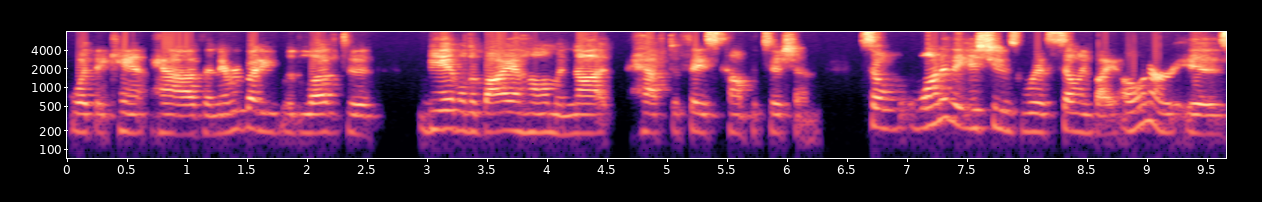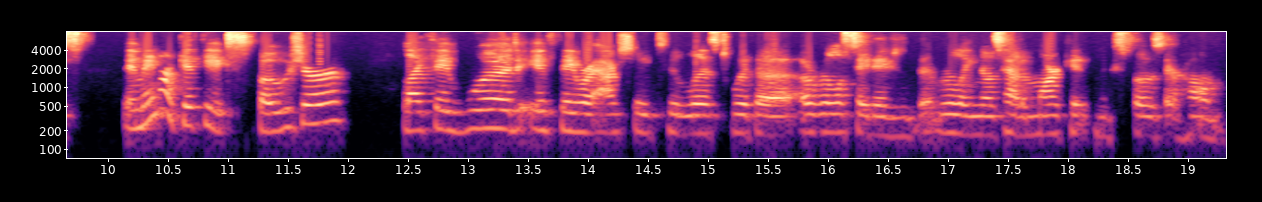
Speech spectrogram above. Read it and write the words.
what they can't have, and everybody would love to be able to buy a home and not have to face competition. So, one of the issues with selling by owner is they may not get the exposure like they would if they were actually to list with a, a, real estate agent that really knows how to market and expose their home.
